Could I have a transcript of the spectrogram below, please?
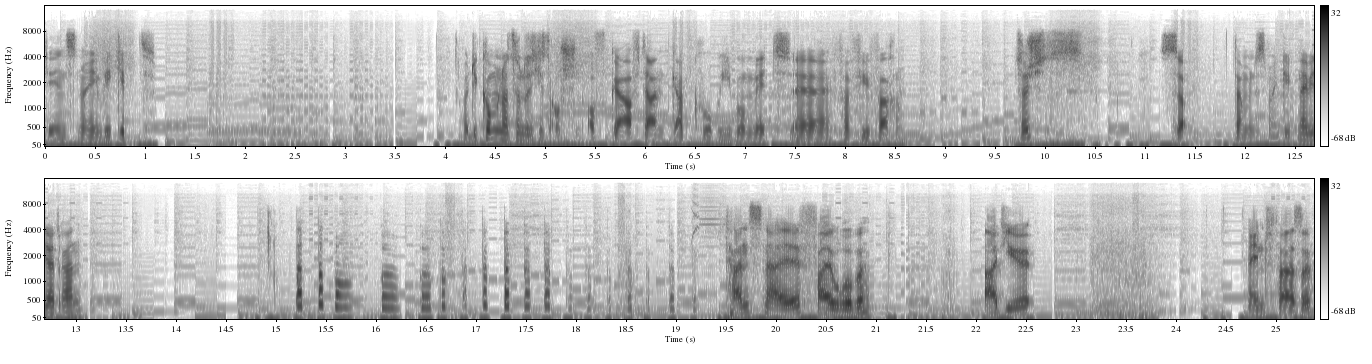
den es nur irgendwie gibt. Und die Kombination, dass ich jetzt auch schon oft der Hand gab, Kuribo mit äh, Vervielfachen. So, damit ist mein Gegner wieder dran. Tanzner Elf, Fallgrube. Adieu. Endphase.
